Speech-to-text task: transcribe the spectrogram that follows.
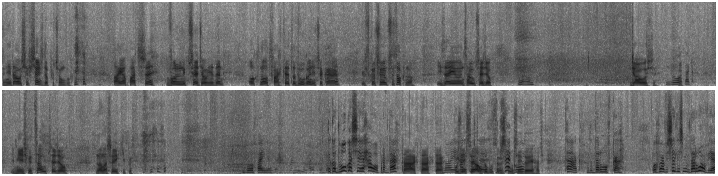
że nie dało się wsiąść do pociągu. A ja patrzę, wolny przedział jeden, okno otwarte, to długo nie czekałem i wskoczyłem przez okno i zajęłem cały przedział. No, Działo się było tak. i mieliśmy cały przedział dla naszej ekipy. Było fajnie. Tylko długo się jechało, prawda? Tak, tak, tak. No, Później jechaliśmy jeszcze autobusem brzegu. musieli dojechać. Tak, do Darłówka. Bo chyba wysiedliśmy w Darłowie.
